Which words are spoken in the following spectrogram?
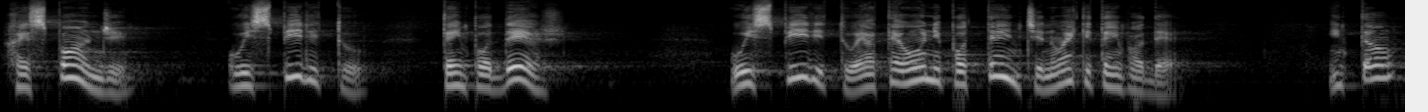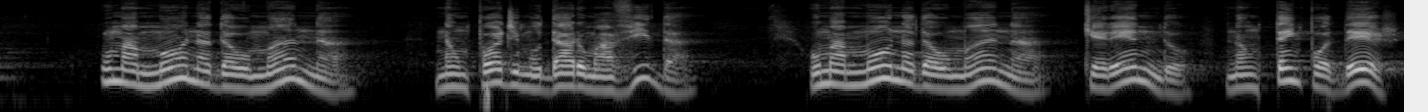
responde: o espírito tem poder. O espírito é até onipotente, não é que tem poder. Então, uma mônada humana não pode mudar uma vida? Uma mônada humana, querendo, não tem poder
